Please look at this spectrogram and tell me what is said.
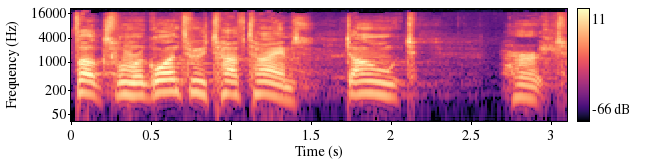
Folks, when we're going through tough times, don't hurt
